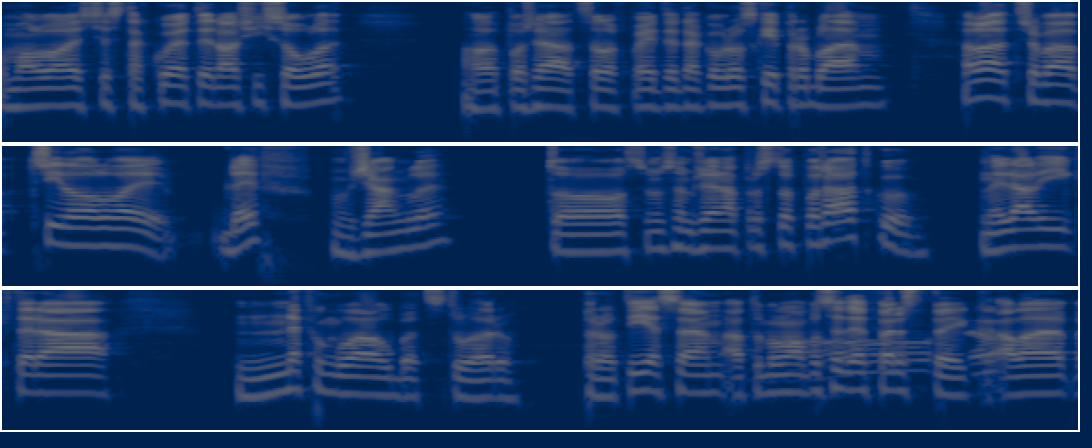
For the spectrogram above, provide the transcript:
pomalu ale ještě stakuje ty další soule, ale pořád self je tak obrovský problém. Hele, třeba 3 levelový div v jungle, to si myslím, že je naprosto v pořádku. Nedalí, která nefungovala vůbec tu hru pro TSM a to byl mám pocit je first pick, no. ale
